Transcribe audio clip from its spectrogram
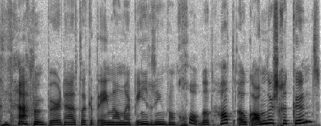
na mijn burn-out, dat ik het een en ander heb ingezien van... God, dat had ook anders gekund.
